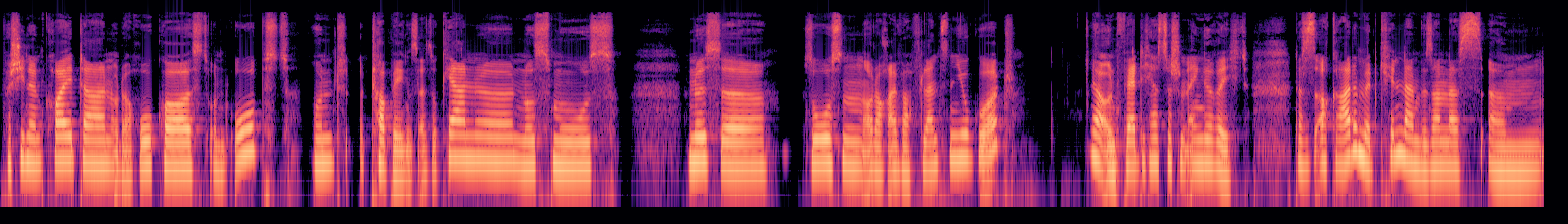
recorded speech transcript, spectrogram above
verschiedenen Kräutern oder Rohkost und Obst und Toppings, also Kerne, Nussmus, Nüsse, Soßen oder auch einfach Pflanzenjoghurt. Ja, und fertig hast du schon ein Gericht. Das ist auch gerade mit Kindern besonders ähm,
